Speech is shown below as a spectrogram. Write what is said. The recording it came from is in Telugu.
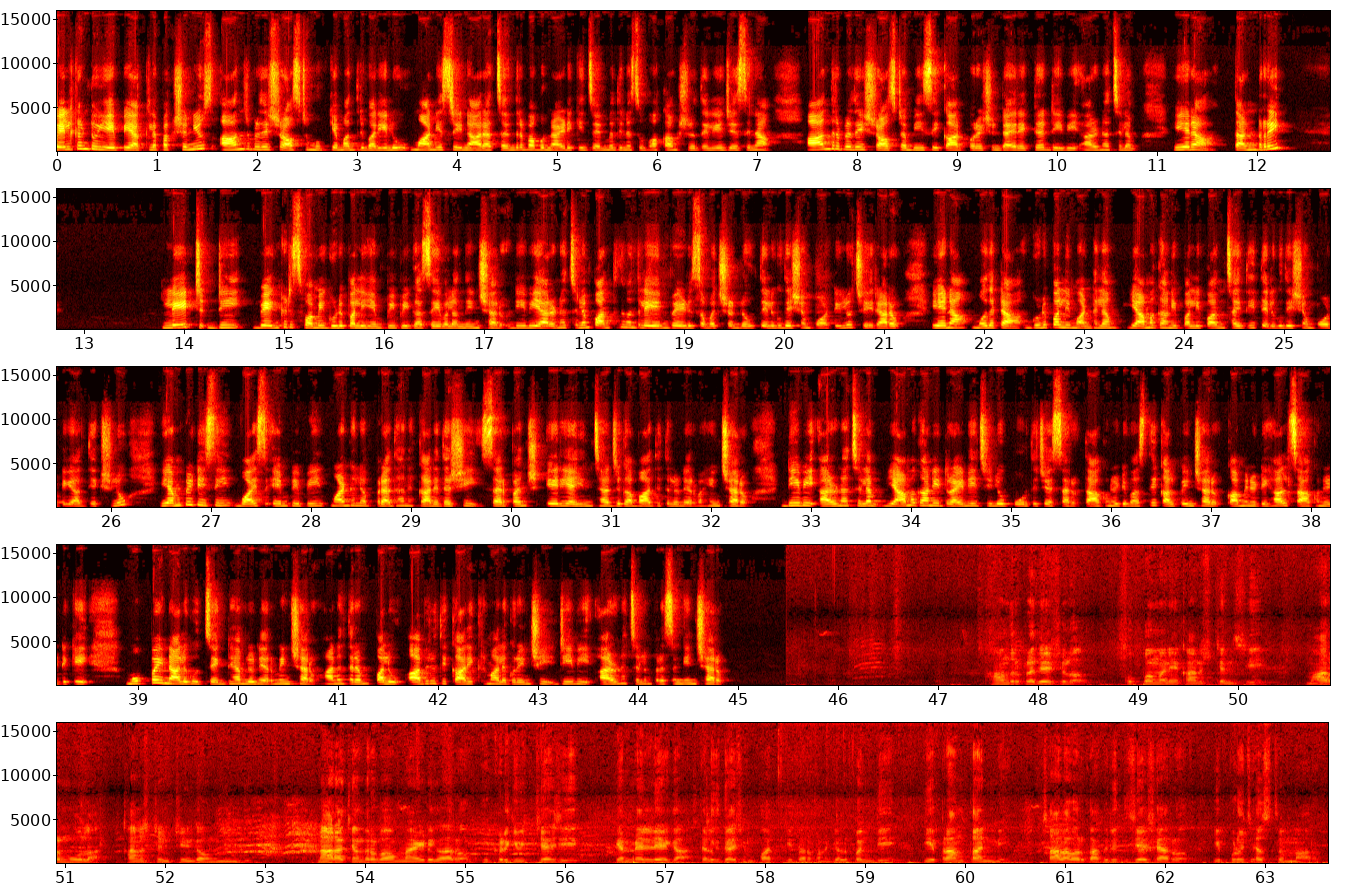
వెల్కమ్ టు ఏపీ అఖిలపక్ష న్యూస్. ఆంధ్రప్రదేశ్ రాష్ట్ర ముఖ్యమంత్రి వర్యులు మాన్యశ్రీ నారా చంద్రబాబు నాయుడికి జన్మదిన శుభాకాంక్షలు తెలియజేసిన ఆంధ్రప్రదేశ్ రాష్ట్ర BC corporation director DV Arunachalam. ఈయన తండ్రి లేట్ డి వెంకటస్వామి గుడిపల్లి ఎంపీపీగా సేవలు అందించారు డివి అరుణాచలం పంతొమ్మిది వందల ఎనభై ఏడు సంవత్సరంలో తెలుగుదేశం పార్టీలో చేరారు. ఈయన మొదట గుడిపల్లి మండలం యామగానిపల్లి పంచాయతీ తెలుగుదేశం పార్టీ అధ్యక్షులు ఎంపీటీసీ వైస్ ఎంపీపీ మండల ప్రధాన కార్యదర్శి సర్పంచ్ ఏరియా ఇన్ఛార్జిగా బాధ్యతలు నిర్వహించారు. డివి అరుణాచలం యామగాని డ్రైనేజీలు పూర్తి చేశారు. తాగునీటి వసతి కల్పించారు. కమ్యూనిటీ హాల్ సాగునీటికి ముప్పై నాలుగు చెక్ డ్యాంలు నిర్మించారు. అనంతరం పలు అభివృద్ధి కార్యక్రమాల గురించి డివి అరుణాచలం ప్రసంగించారు. ఆంధ్రప్రదేశ్లో కుప్పం అనే కాన్స్టిట్యున్సీ మారుమూల కాన్స్టిట్యున్సీగా ఉండింది. నారా చంద్రబాబు నాయుడు గారు ఇక్కడికి విచ్చేసి ఎమ్మెల్యేగా తెలుగుదేశం పార్టీ తరఫున గెలుపొంది ఈ ప్రాంతాన్ని చాలా వరకు అభివృద్ధి చేశారు. ఇప్పుడు చేస్తున్నారు.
